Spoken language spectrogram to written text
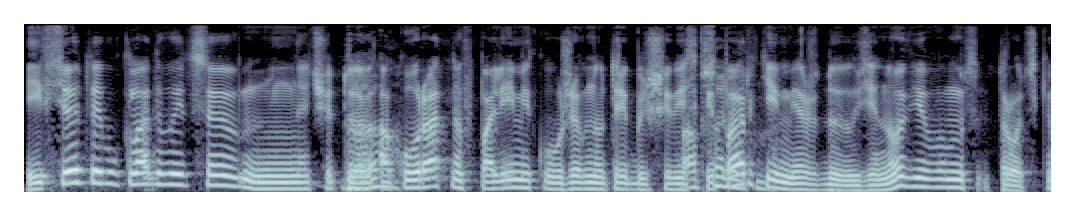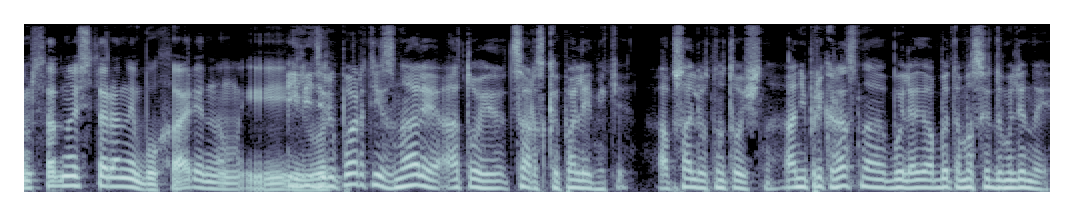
И все это укладывается значит, да. аккуратно в полемику уже внутри большевистской Абсолютно. партии между Зиновьевым, Троцким, с одной стороны, Бухариным. И, и лидеры вот... партии знали о той царской полемике. Абсолютно точно. Они прекрасно были об этом осведомлены.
